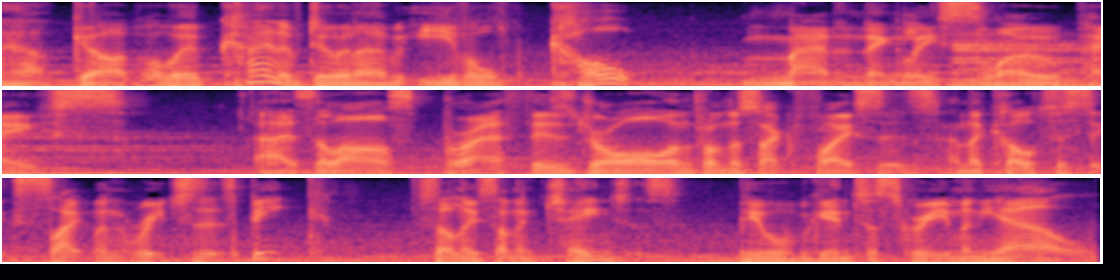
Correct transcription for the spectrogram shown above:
Oh god, well, we're kind of doing an evil cult, maddeningly slow pace. As the last breath is drawn from the sacrifices and the cultist's excitement reaches its peak, suddenly something changes. People begin to scream and yell.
